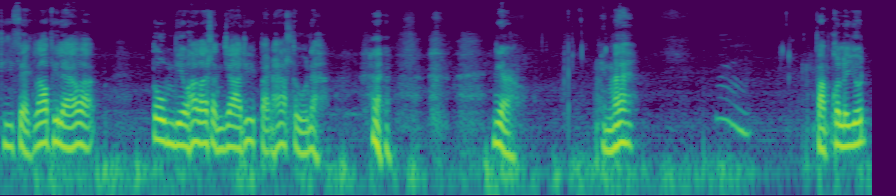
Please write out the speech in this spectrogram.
ทีเฟกรอบที่แล้วอะตุ้มเดียวห้าร้อยสัญญาที่แปดห้าศูนย์ะ เนี่ย เห็นไหมปรับกลยุทธ์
